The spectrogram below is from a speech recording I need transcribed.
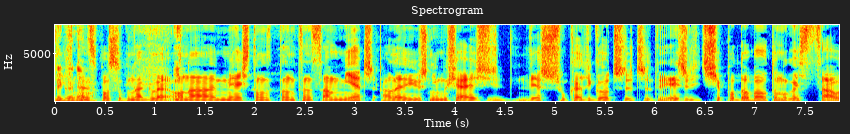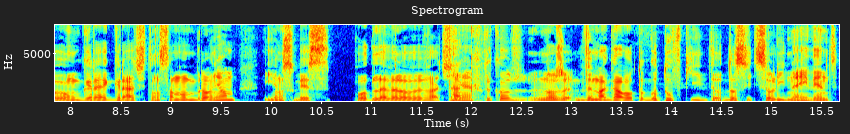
Tego I w ten sposób nagle ona, I... miałeś tą, tą, ten sam miecz, ale już nie musiałeś, wiesz, szukać go, czy, czy jeżeli ci się podobał, to mogłeś całą grę grać tą samą bronią i ją sobie podlewelowywać, tak. nie? Tylko, no, że wymagało to gotówki do, dosyć solidnej, więc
